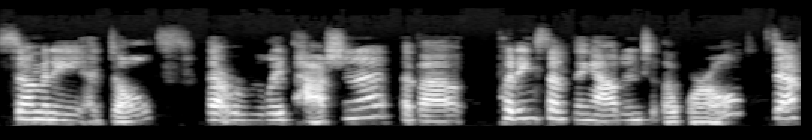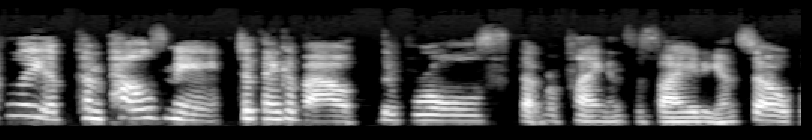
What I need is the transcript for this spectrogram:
so many adults that were really passionate about putting something out into the world definitely uh, compels me to think about the roles that we're playing in society. And so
